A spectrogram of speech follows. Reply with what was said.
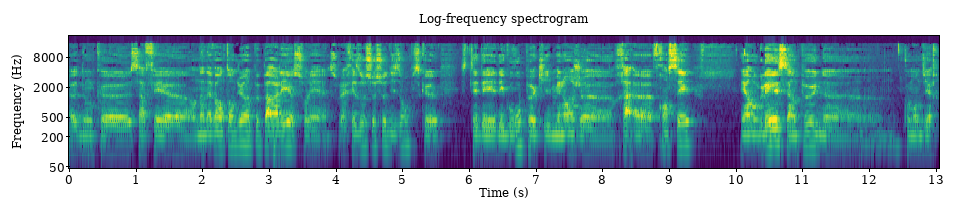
Euh, donc euh, ça fait, euh, on en avait entendu un peu parler sur les sur les réseaux sociaux, disons, parce que c'était des, des groupes qui mélangent euh, ra- français et anglais. C'est un peu une, euh, comment dire,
